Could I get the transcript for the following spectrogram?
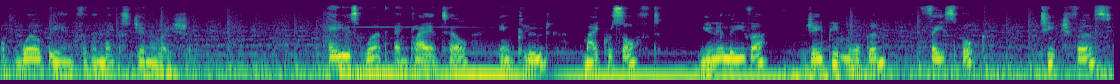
of well being for the next generation. Hayley's work and clientele include Microsoft, Unilever, JP Morgan, Facebook, Teach First,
